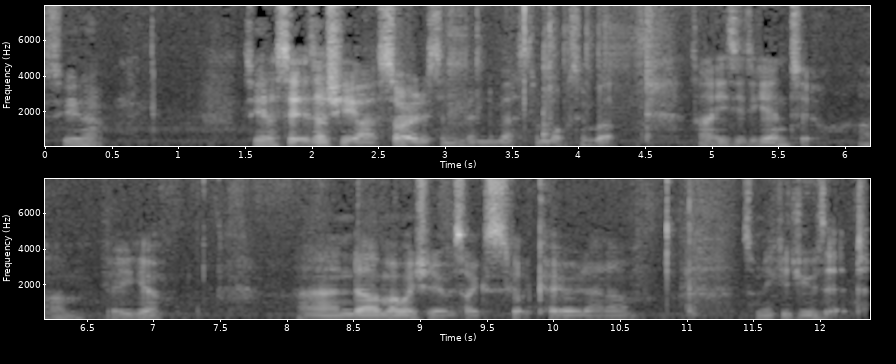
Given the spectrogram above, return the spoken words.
See that? So yeah, that's it. It's actually uh, sorry this hasn't been the best unboxing, but it's not easy to get into. Um, there you go and um, I won't show you other side because it's got code and um, somebody could use it.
